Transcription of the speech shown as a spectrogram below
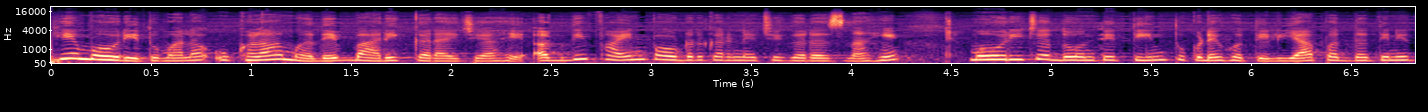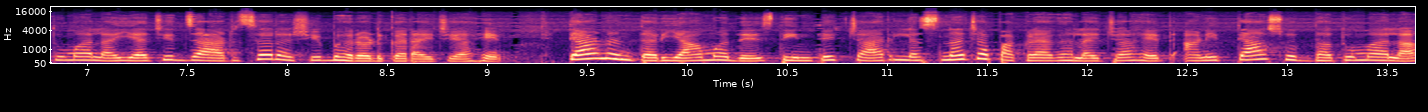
ही मोहरी तुम्हाला उखळामध्ये बारीक करायची आहे. अगदी फाईन पावडर करण्याची गरज नाही. मोहरीचे दोन ते तीन तुकडे होतील. या पद्धतीने तुम्हाला याची जाडसर अशी भरड करायची आहे. त्यानंतर यामध्येच तीन ते चार लसणाच्या पाकळ्या घालायच्या आहेत आणि त्यासुद्धा तुम्हाला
